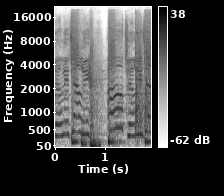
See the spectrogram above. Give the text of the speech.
千里千里，哦，千里千。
